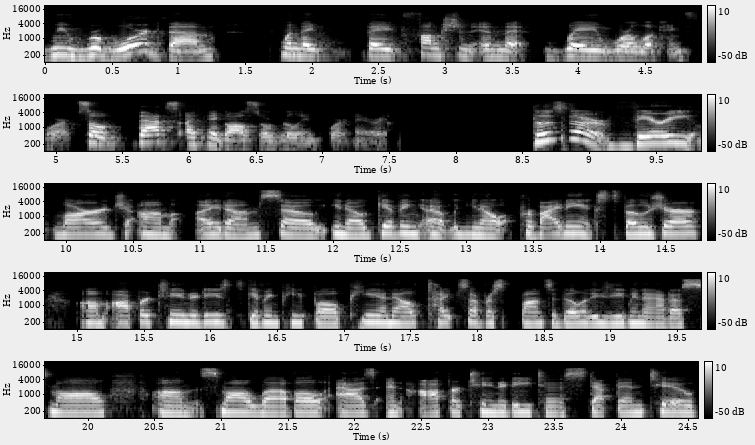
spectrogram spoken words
we reward them when they they function in the way we're looking for. So that's, I think, also a really important area those are very large um, items. So, you know, giving, uh, you know, providing exposure um, opportunities, giving people P and L types of responsibilities, even at a small, um, small level, as an opportunity to step into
